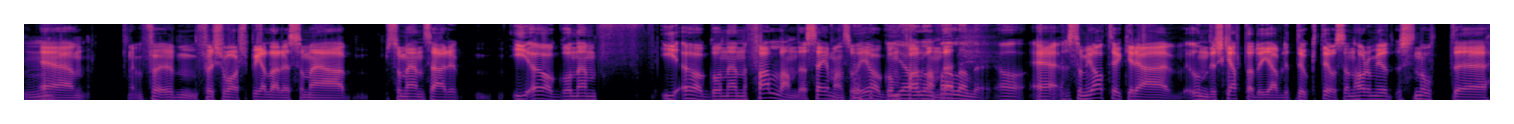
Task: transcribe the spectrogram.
Mm. Eh, för, försvarsspelare som är, som en så här, i ögonen i ögonen fallande, säger man så? I ögonfallande. I ögonfallande ja. eh, som jag tycker är underskattad och jävligt duktig. Och sen har de ju snott eh,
